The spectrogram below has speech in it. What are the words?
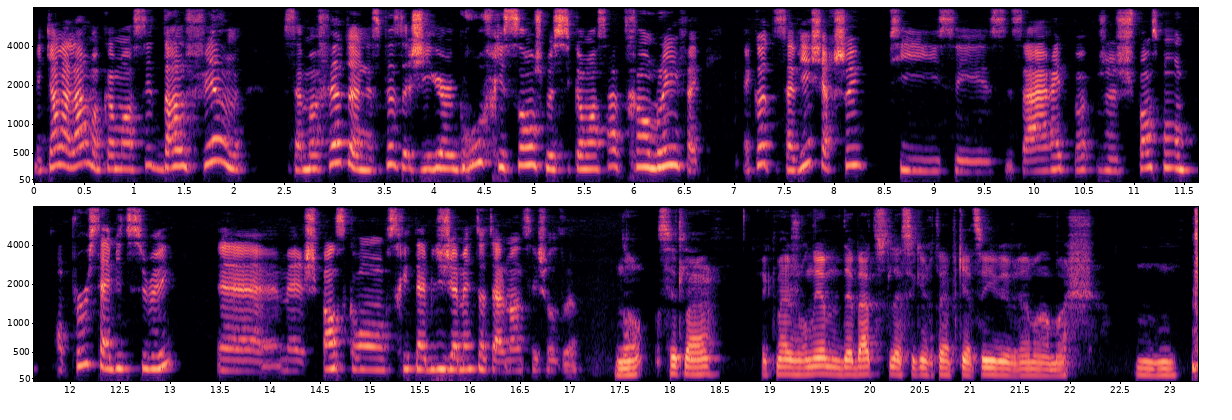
Mais quand l'alarme a commencé dans le film, ça m'a fait une espèce de... J'ai eu un gros frisson, je me suis commencé à trembler. Fait que, écoute, ça vient chercher, puis c'est, c'est- ça arrête pas. Je, je pense qu'on on peut s'habituer, euh, mais je pense qu'on se rétablit jamais totalement de ces choses-là. Non, c'est clair. Fait que ma journée à me débattre sur la sécurité applicative est vraiment moche. Mhm.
